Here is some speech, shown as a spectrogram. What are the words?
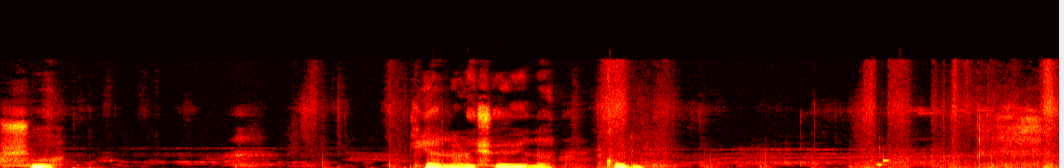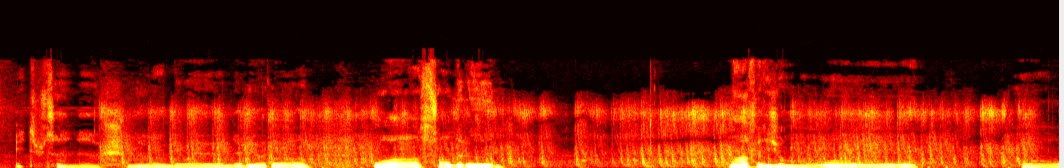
Şu yerlere şöyle koydum. Bir tane daha şunları buraya gönderiyorum. Oha saldırın. Mahvedeceğim onu. Oo. Oo,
